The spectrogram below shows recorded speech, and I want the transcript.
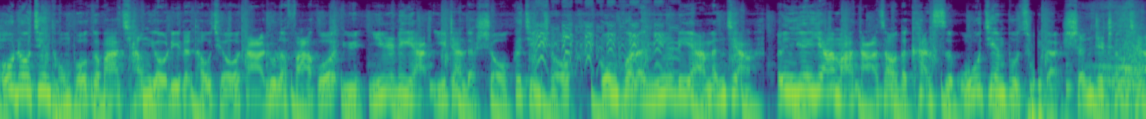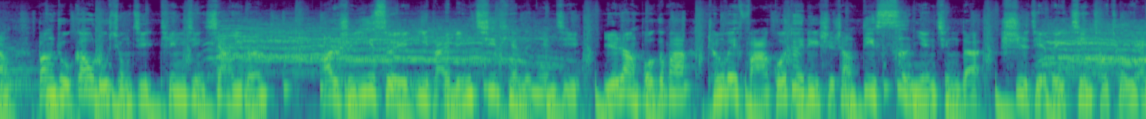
欧洲金童博格巴强有力的头球打入了法国与尼日利亚一战的首个进球，攻破了尼日利亚门将恩耶亚马打造的看似无坚不摧的神之城墙，帮助高卢雄鸡挺进下一轮。二十一岁一百零七天的年纪，也让博格巴成为法国队历史上第四年轻的世界杯进球球员，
